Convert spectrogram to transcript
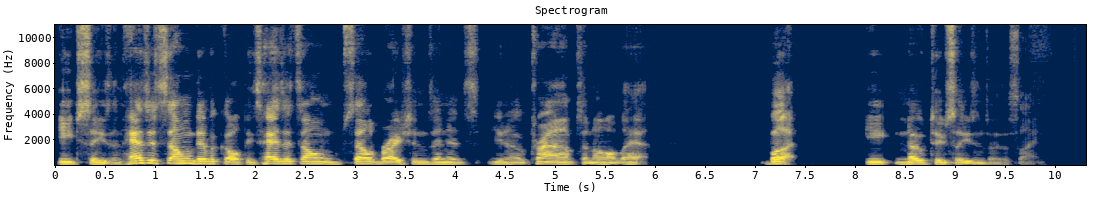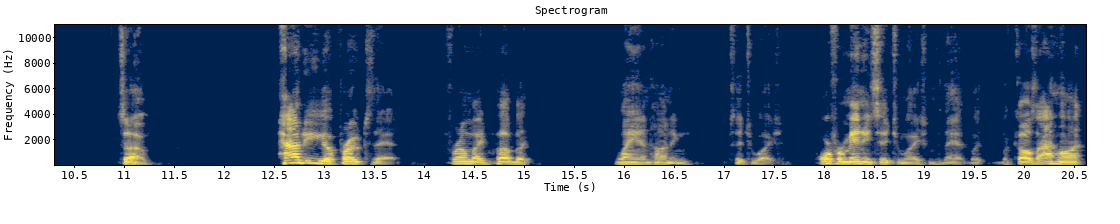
each season has its own difficulties, has its own celebrations and its you know triumphs and all that. But no two seasons are the same. So, how do you approach that from a public land hunting situation? or from any situation for that. But because I hunt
